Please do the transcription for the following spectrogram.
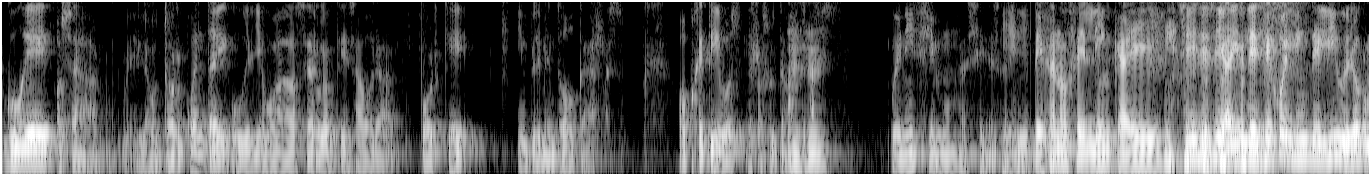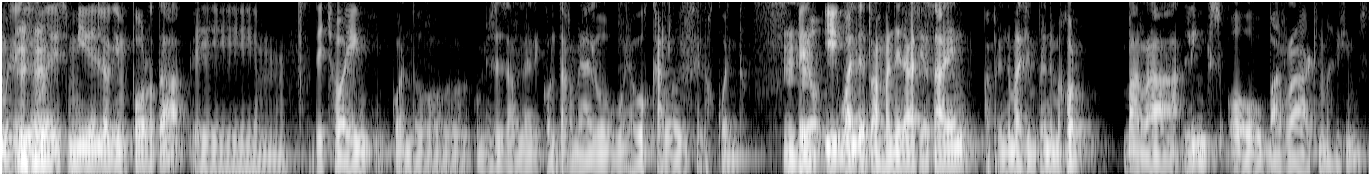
Google, o sea, el autor cuenta y Google llegó a hacer lo que es ahora porque implementó OKRs. Objetivos y resultados claves. Buenísimo. Así es. Déjanos el link ahí. Sí, sí, sí. Ahí les dejo el link del libro. Como les digo, es Mide lo que importa. Eh, de hecho, ahí cuando comiences a hablar y contarme algo, voy a buscarlo y se los cuento. Pero igual, de todas maneras, ya saben, aprende más y emprende mejor. Barra links o barra, ¿qué más dijimos?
